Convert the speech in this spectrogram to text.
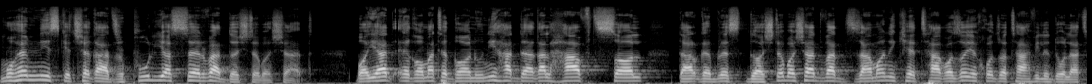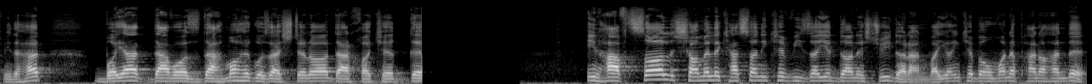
مهم نیست که چقدر پول یا ثروت داشته باشد. باید اقامت قانونی حداقل هفت سال در قبرس داشته باشد و زمانی که تقاضای خود را تحویل دولت می‌دهد باید دوازده ماه گذشته را در خاک قبرس. این هفت سال شامل کسانی که ویزای دانشجویی دارند و یا اینکه به عنوان پناهنده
